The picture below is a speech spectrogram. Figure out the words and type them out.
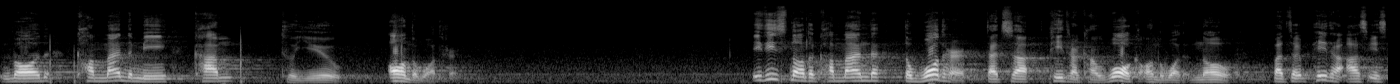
Lord, command me come to you on the water. It is not a command the water that uh, Peter can walk on the water. No. But uh, Peter asks is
